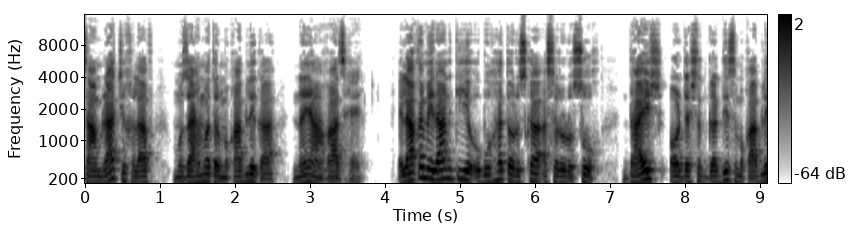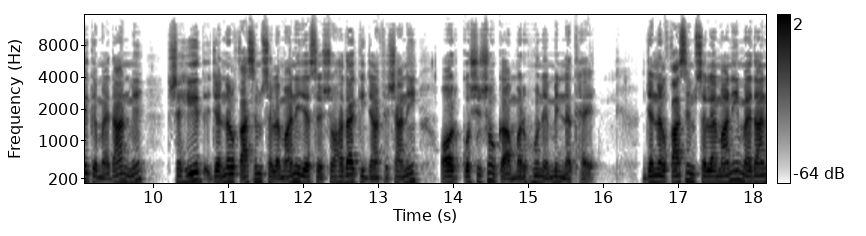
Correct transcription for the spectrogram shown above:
سامراج کے خلاف مزاحمت اور مقابلے کا نیا آغاز ہے۔ علاقے میں ایران کی یہ ابوہت اور اس کا اثر و رسوخ داعش اور دہشت گردی سے مقابلے کے میدان میں شہید جنرل قاسم سلیمانی جیسے شہدا کی جانفشانی اور کوششوں کا مرہون منت ہے۔ جنرل قاسم سلیمانی میدان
